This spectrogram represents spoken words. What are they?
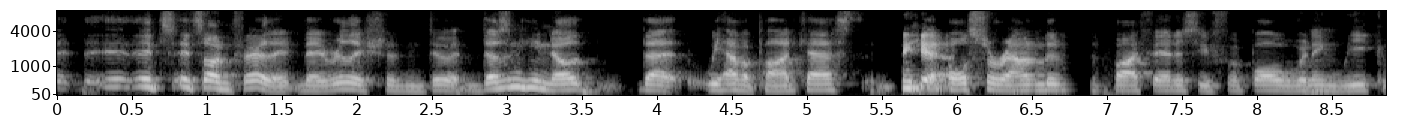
it's it's unfair. They they really shouldn't do it. Doesn't he know that we have a podcast yeah. all surrounded by fantasy football winning week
